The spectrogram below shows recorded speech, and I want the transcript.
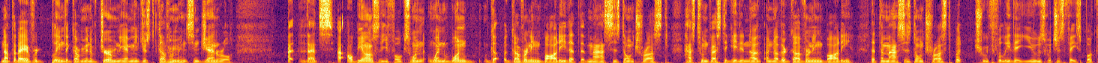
not that I ever blame the government of Germany, I mean just governments in general that's I'll be honest with you folks. When when one go- governing body that the masses don't trust has to investigate another another governing body that the masses don't trust but truthfully they use which is Facebook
